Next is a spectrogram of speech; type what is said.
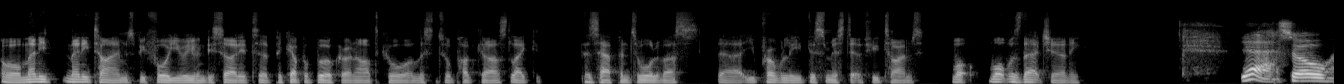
or many many times before you even decided to pick up a book or an article or listen to a podcast, like has happened to all of us. Uh, you probably dismissed it a few times. What what was that journey? Yeah, so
